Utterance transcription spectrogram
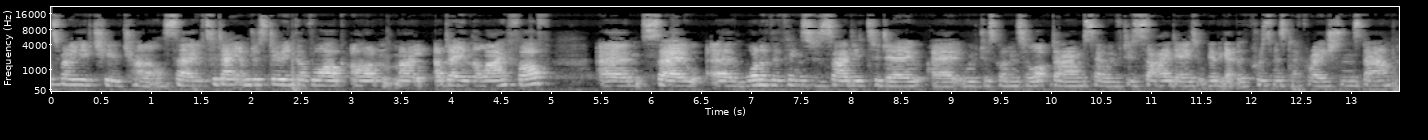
to my YouTube channel. So today I'm just doing a vlog on my a day in the life of. Um, so uh, one of the things we decided to do, uh, we've just gone into lockdown, so we've decided we're going to get the Christmas decorations down.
